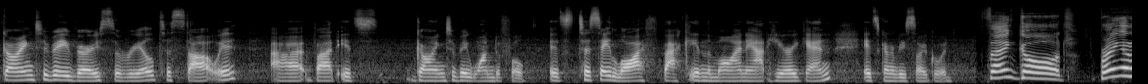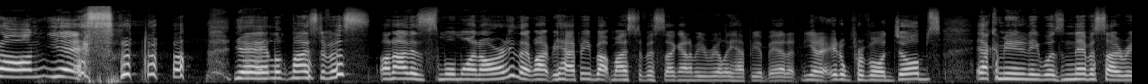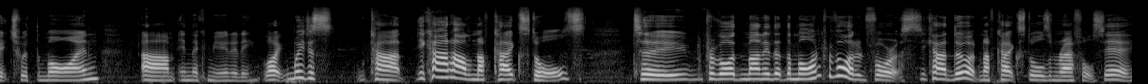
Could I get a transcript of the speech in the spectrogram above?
It's going to be very surreal to start with, uh, but it's going to be wonderful. It's to see life back in the mine out here again. It's going to be so good. Thank God. Bring it on, yes. yeah, look, most of us, I know there's a small minority that won't be happy, but most of us are going to be really happy about it. You know, it'll provide jobs. Our community was never so rich with the mine um, in the community. Like, we just can't, you can't hold enough cake stalls to provide the money that the mine provided for us. You can't do it, enough cake stalls and raffles, yeah.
